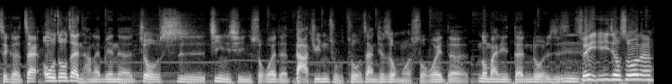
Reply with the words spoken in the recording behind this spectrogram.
这个在欧洲战场那边呢，就是进行所谓的大君主作战，就是我们所谓的诺曼底登陆的日子。嗯、所以也就是说呢，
